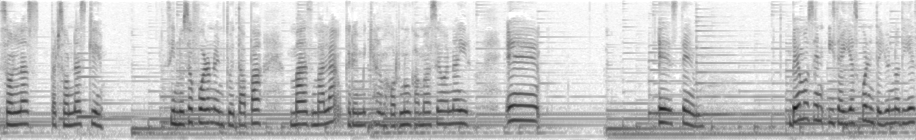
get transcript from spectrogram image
Son las personas que si no se fueron en tu etapa más mala, créeme que a lo mejor nunca más se van a ir. Eh, este, vemos en Isaías 41:10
